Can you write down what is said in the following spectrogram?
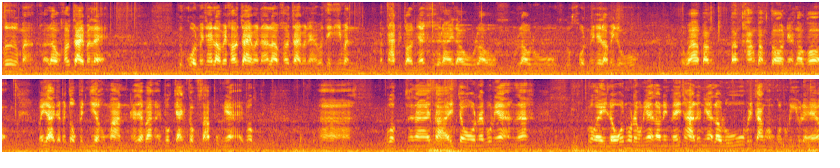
เพิ่มอะ เราเข้าใจมันแหละทุกคนไม่ใช่เราไม่เข้าใจมันนะ เราเข้าใจมันแหละว่าสิ่งที่มัน มันทำอยู่ตอนนี้คืออะไรเราเราเรารู้ทุกคนไม่ใช่เราไม่รู้ แต่ว่าบางบางครั้งบางตอนเนี่ย เราก็ไม่อยากจะไปตกเป็นเหยื่อของมันเข้าใจปะไอ้พวกแก๊งตบทรัพย์พวกเนี้ยไอ้พวกอ่าพวกทนายสายโจรอะไรพวกเนี้ยนะพวกไอ้โลนพวกอะไรพวกเนี้ยเราในในทานเรื่องเนี้ยเรารู้พฤติกรรมของคนพวกนี้อยู่แล้ว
